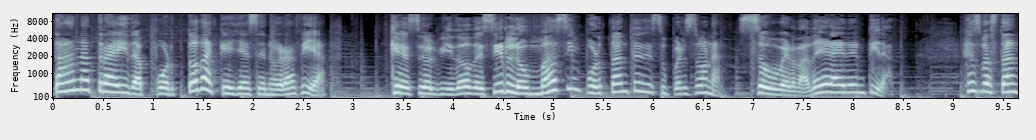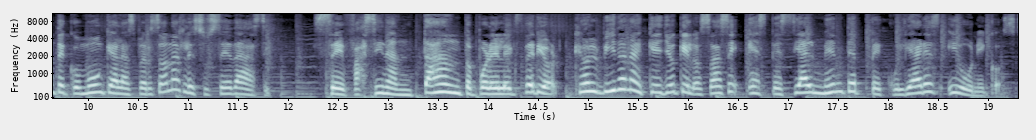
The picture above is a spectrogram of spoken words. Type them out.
tan atraída por toda aquella escenografía que se olvidó decir lo más importante de su persona, su verdadera identidad. Es bastante común que a las personas les suceda así. Se fascinan tanto por el exterior que olvidan aquello que los hace especialmente peculiares y únicos.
